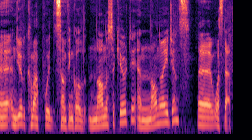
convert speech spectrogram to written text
Uh, and you've come up with something called nano security and nano agents. Uh, what's that?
